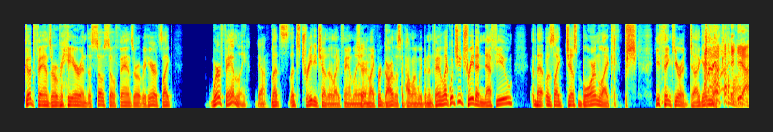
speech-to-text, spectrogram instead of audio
good fans are over here and the so-so fans are over here. It's like we're family. Yeah. Let's let's treat each other like family, Sure. and like regardless of how long we've been in the family. Like, would you treat a nephew that was like just born like? Psh, you think you're a Duggan? Like, come on. yeah.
